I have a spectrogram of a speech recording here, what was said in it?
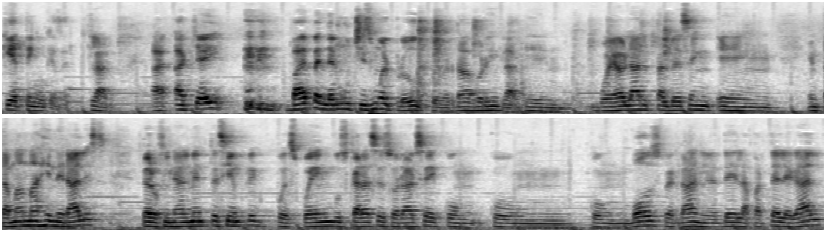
¿Qué tengo que hacer? Claro, aquí hay, va a depender muchísimo del producto, ¿verdad, Jorge? Claro. Eh, voy a hablar tal vez en, en, en temas más generales, pero finalmente siempre pues pueden buscar asesorarse con, con, con vos, ¿verdad? A nivel de la parte legal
